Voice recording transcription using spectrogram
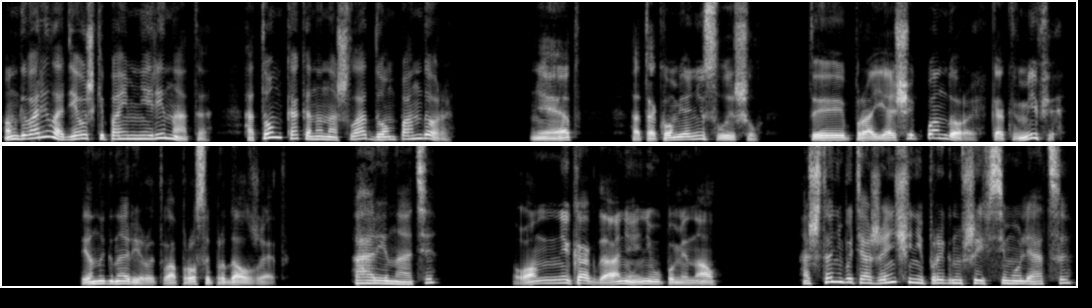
Он говорил о девушке по имени Рената, о том, как она нашла дом Пандоры. «Нет, о таком я не слышал. Ты про ящик Пандоры, как в мифе?» Пен игнорирует вопрос и продолжает. «А о Ренате?» «Он никогда о ней не упоминал». «А что-нибудь о женщине, прыгнувшей в симуляцию?»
